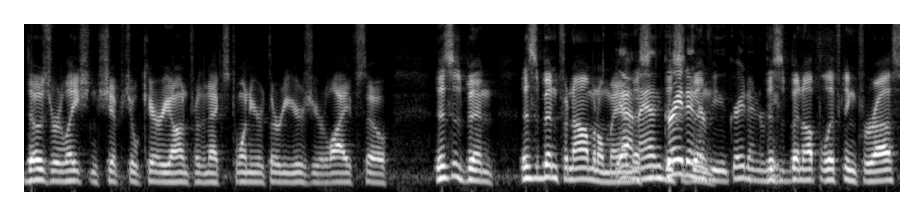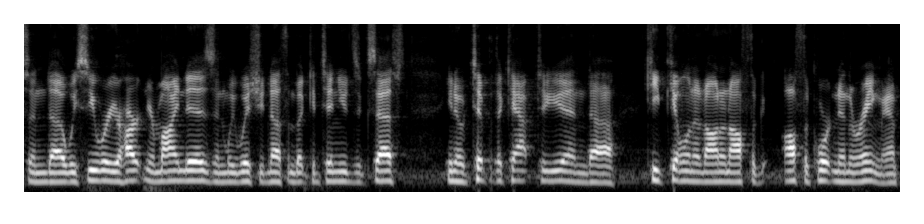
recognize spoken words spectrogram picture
Those relationships you'll carry on for the next twenty or thirty years of your life. So. This has been this has been phenomenal, man. Yeah, This- man. Great has been- interview. Great interview. this has been uplifting for us, and uh, we see where your heart and your mind is, and we wish you nothing but continued success. You know, tip of the cap to you, and uh, keep killing it on and off the off the court and in the ring, man.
